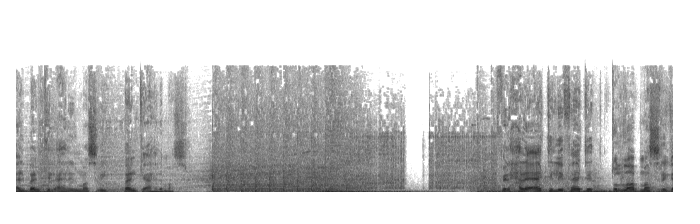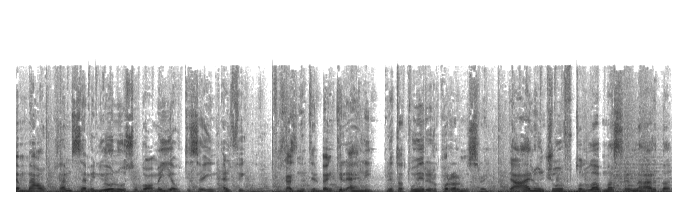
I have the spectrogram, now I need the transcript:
البنك الأهلي المصري بنك أهل مصر. في الحلقات اللي فاتت طلاب مصر جمعوا 5 مليون و790 ألف جنيه في خزنة البنك الأهلي لتطوير القرى المصرية. تعالوا نشوف طلاب مصر النهاردة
